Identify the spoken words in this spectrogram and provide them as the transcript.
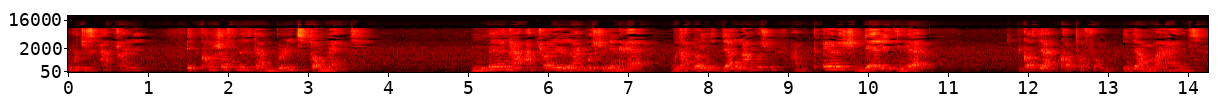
which is actually a consciousness that breeds torment. Men are actually languishing in hell without doing it. They are languishing and perish daily in hell because they are cut off from in their minds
